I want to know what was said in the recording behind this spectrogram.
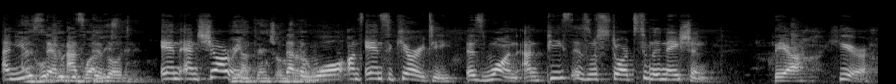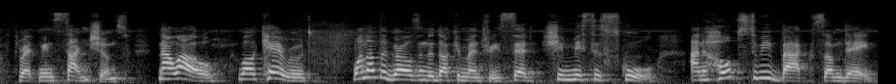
and use them as pivot in ensuring that the war on insecurity is won and peace is restored to the nation. They are here threatening sanctions. Now, wow, well, Kerud, one of the girls in the documentary, said she misses school and hopes to be back someday.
